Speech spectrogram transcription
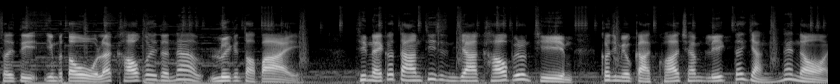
สถิติยิงประตูและเขาก็จะเดินหน้าลุยกันต่อไป ทีมไหนก็ตามที่สัญญาเขาไปร่วมทีม ก็จะมีโอกาสคว้าแชมป์ลีกได้อย่างแน่นอน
